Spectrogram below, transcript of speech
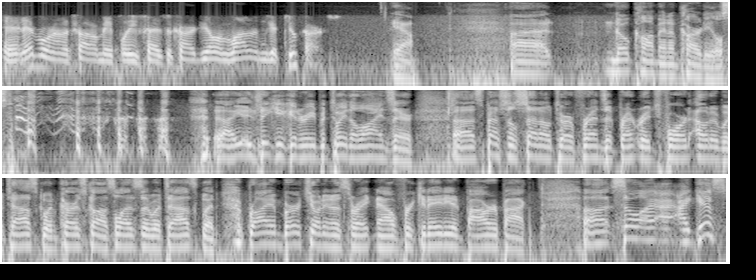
and everyone on the Toronto Maple Leaf has a car deal, and a lot of them get two cars. yeah. Uh, no comment on car deals. I think you can read between the lines there. Uh, special shout out to our friends at Brent Ridge Ford out in Wetaskiwin. Cars cost less than Wetaskiwin. Brian Burke joining us right now for Canadian Power Pack. Uh, so I, I guess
